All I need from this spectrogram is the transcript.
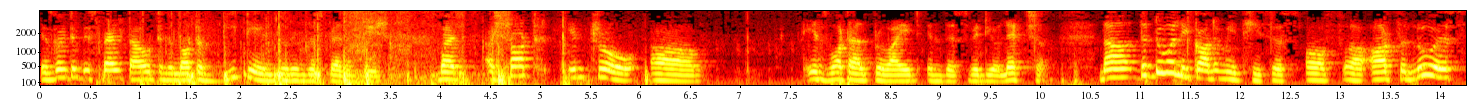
is going to be spelled out in a lot of detail during this presentation. But a short intro uh, is what I'll provide in this video lecture. Now, the dual economy thesis of uh, Arthur Lewis,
